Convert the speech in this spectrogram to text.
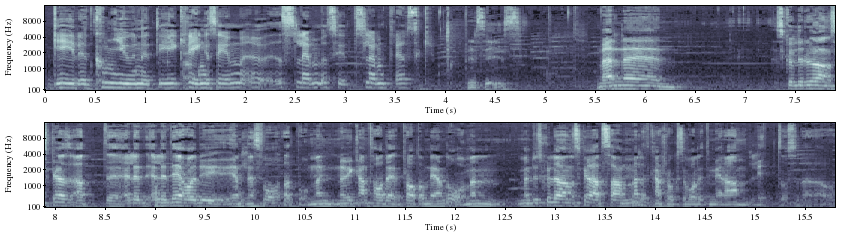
Gated community kring sin, eh, slem, sitt slemträsk. Precis. Men eh, skulle du önska att, eller, eller det har du egentligen svarat på, men, men vi kan ta det, prata om det ändå. Men, men du skulle önska att samhället kanske också var lite mer andligt och sådär? Och,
